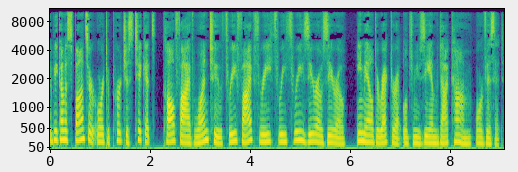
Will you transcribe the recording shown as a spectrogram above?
To become a sponsor or to purchase tickets, call 512 353 3300, email director at or visit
